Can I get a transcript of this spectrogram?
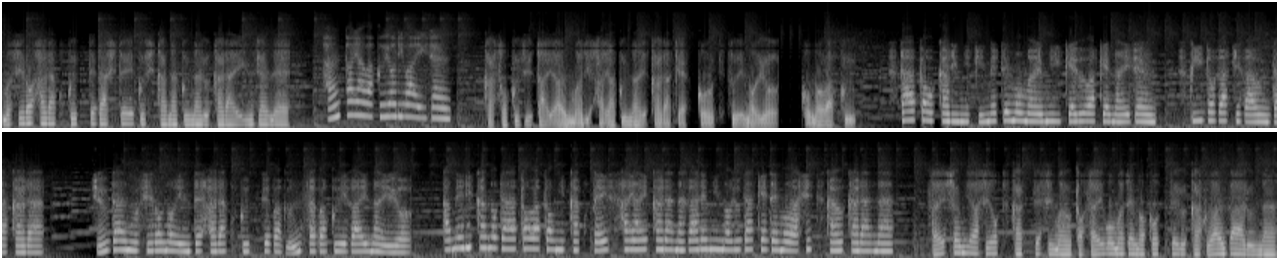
むしろ腹くくって出していくしかなくなるからいいんじゃね。半田や枠よりはいいじゃん。加速自体あんまり速くないから結構きついのよ。この枠。スタートを仮に決めても前に行けるわけないじゃん。スピードが違うんだから。集団後ろのインで腹くくってば軍砂漠以外ないよ。アメリカのダートはとにかくペース速いから流れに乗るだけでも足使うからな。最初に足を使ってしまうと最後まで残ってるか不安があるな。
